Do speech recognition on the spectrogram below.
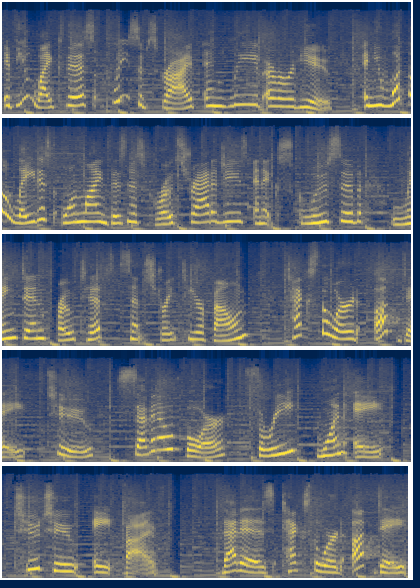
If you liked this, please subscribe and leave a review and you want the latest online business growth strategies and exclusive LinkedIn pro tips sent straight to your phone, text the word update to 704 318 2285. That is, text the word update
